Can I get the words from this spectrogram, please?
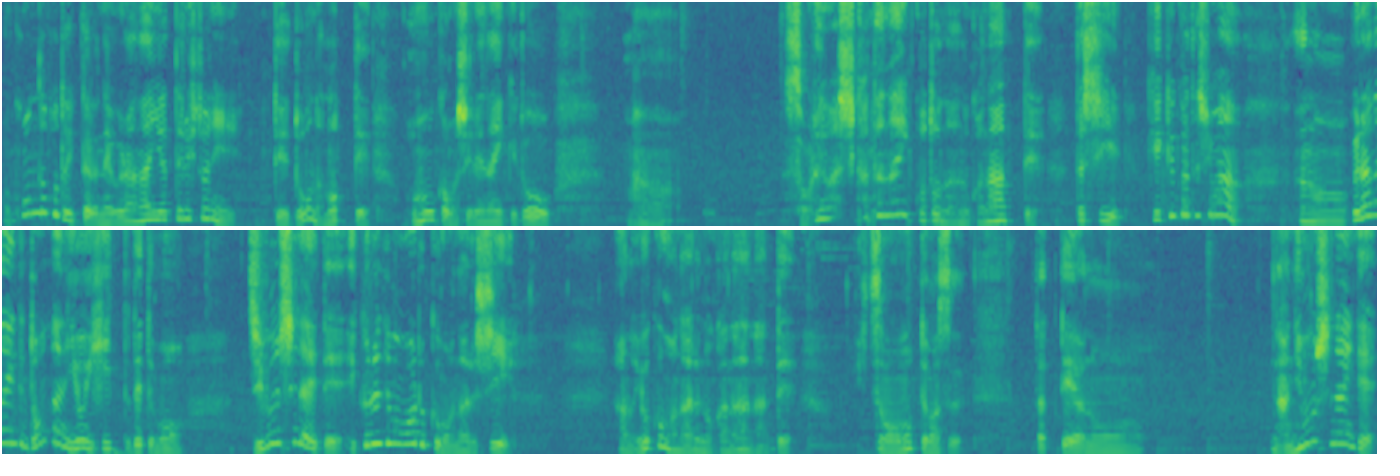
こんなこと言ったらね占いやってる人にってどうなのって思うかもしれないけどまあそれは仕方ないことなのかなって私結局私はあの占いでどんなに良い日って出ても自分次第でいくらでも悪くもなるしあの良くもなるのかななんていつも思ってます。だってあの何もしないで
